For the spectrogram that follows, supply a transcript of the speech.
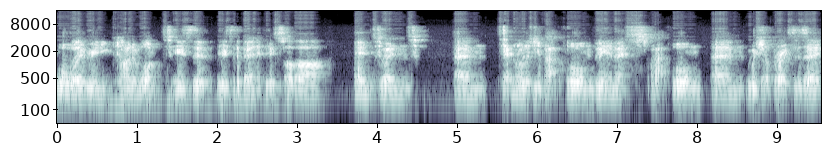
all they really kind of want is the is the benefits of our end to end um, technology platform, VMS platform, um, which operates as a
